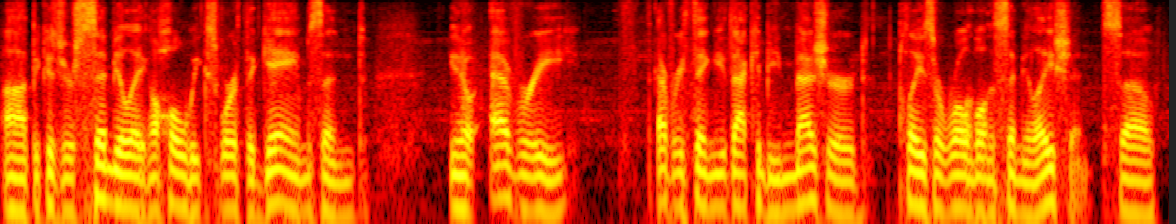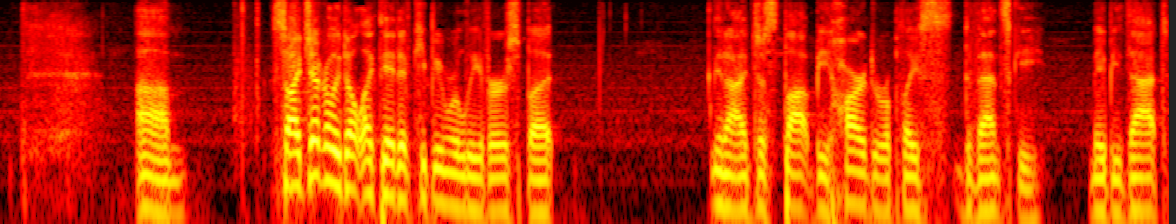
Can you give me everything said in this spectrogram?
uh, because you're simulating a whole week's worth of games, and you know every everything that can be measured plays a role in the simulation. So, um, so I generally don't like the idea of keeping relievers, but you know, I just thought it'd be hard to replace Devenski. Maybe that.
